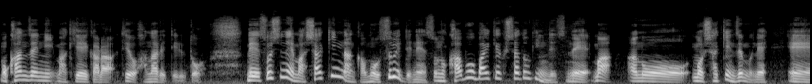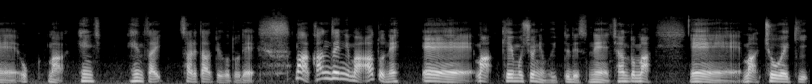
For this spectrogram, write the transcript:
もう完全に、まあ、経営から手を離れていると。で、そしてね、まあ、借金なんかもすべてね、その株を売却した時にですね、まあ、あのもう借金全部ね、えー、まあ、返返済されたということで、まあ完全にまああとね、えー、まあ刑務所にも行ってですね、ちゃんとまあ、えー、まあ懲役、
